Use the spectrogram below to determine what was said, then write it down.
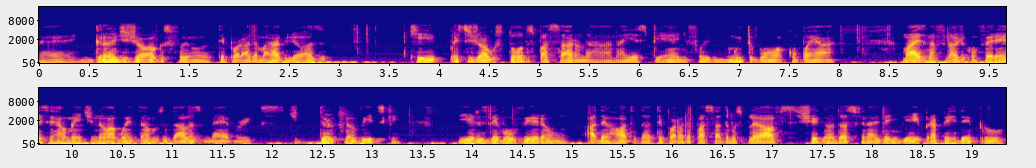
É, grandes jogos, foi uma temporada maravilhosa que esses jogos todos passaram na, na ESPN, foi muito bom acompanhar. Mas na final de conferência realmente não aguentamos o Dallas Mavericks de Dirk Nowitzki e eles devolveram a derrota da temporada passada nos playoffs, chegando às finais da NBA para perder para o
